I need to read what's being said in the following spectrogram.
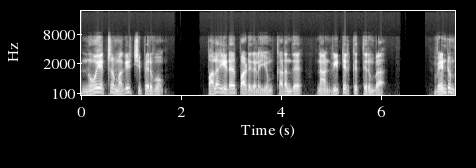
நோயற்ற மகிழ்ச்சி பெறுவோம். பல இடர்பாடுகளையும் கடந்து நான் வீட்டிற்கு திரும்ப வேண்டும்.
